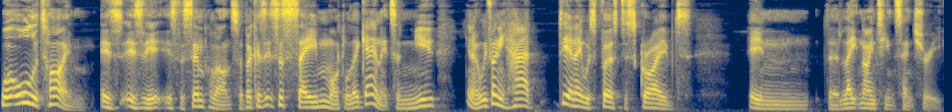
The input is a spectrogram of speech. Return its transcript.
Well, all the time is is the is the simple answer because it's the same model again. It's a new, you know, we've only had DNA was first described in the late 19th century,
